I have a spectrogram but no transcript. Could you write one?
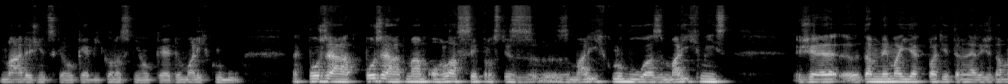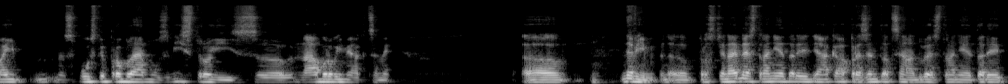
mládežnického hokeje, výkonnostního hokeje, do malých klubů, tak pořád, pořád mám ohlasy prostě z, z malých klubů a z malých míst, že tam nemají jak platit trenéry, že tam mají spousty problémů s výstrojí, s náborovými akcemi. Uh, nevím, eh, prostě na jedné straně je tady nějaká prezentace, na druhé straně je tady,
